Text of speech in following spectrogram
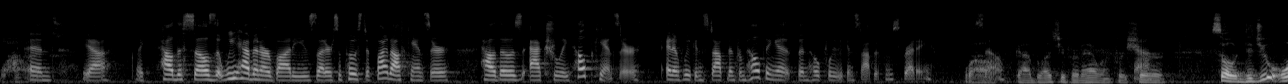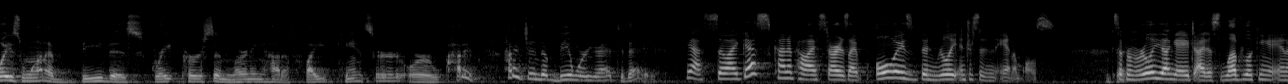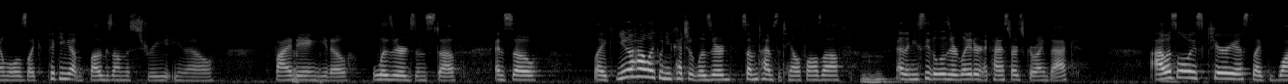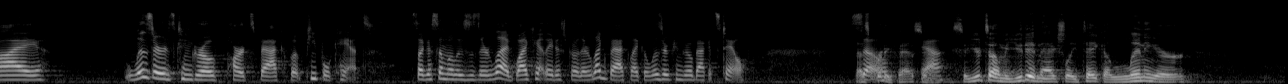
Wow. And yeah, like how the cells that we have in our bodies that are supposed to fight off cancer, how those actually help cancer. And if we can stop them from helping it, then hopefully we can stop it from spreading. Wow. So, God bless you for that one, for Yeah. sure. So, did you always want to be this great person learning how to fight cancer, or how did how did you end up being where you're at today? Yeah, so I guess kind of how I started is I've always been really interested in animals. So from a really young age, I just loved looking at animals, like picking up bugs on the street, you know, finding, you know, lizards and stuff. And so, like, you know how like when you catch a lizard, sometimes the tail falls off, mm-hmm. and then you see the lizard later and it kind of starts growing back. I hmm. was always curious, like, why lizards can grow parts back, but people can't. So like if someone loses their leg, why can't they just grow their leg back like a lizard can grow back its tail? That's So, pretty fascinating. Yeah. So, you're telling me you didn't actually take a linear,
